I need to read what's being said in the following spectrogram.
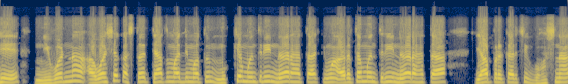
हे निवडणं आवश्यक असतं. त्याच माध्यमातून मुख्यमंत्री न राहता किंवा अर्थमंत्री न राहता या प्रकारची घोषणा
